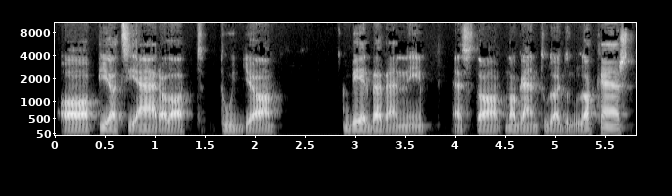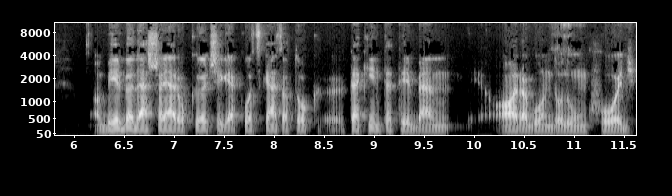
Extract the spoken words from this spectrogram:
a piaci ár alatt tudja bérbevenni ezt a magántulajdonú lakást. A bérbeadásra járó költségek, kockázatok tekintetében arra gondolunk, hogy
